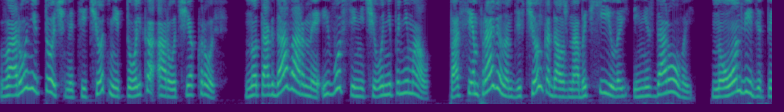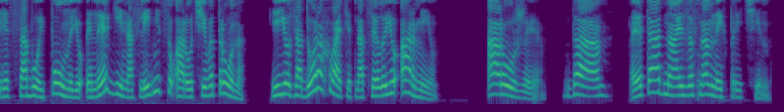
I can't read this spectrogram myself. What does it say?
В Аруне точно течет не только орочья кровь. Но тогда Варне и вовсе ничего не понимал. По всем правилам девчонка должна быть хилой и нездоровой. Но он видит перед собой полную энергии наследницу орочьего трона. Ее задора хватит на целую армию. Оружие. Да, это одна из основных причин.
